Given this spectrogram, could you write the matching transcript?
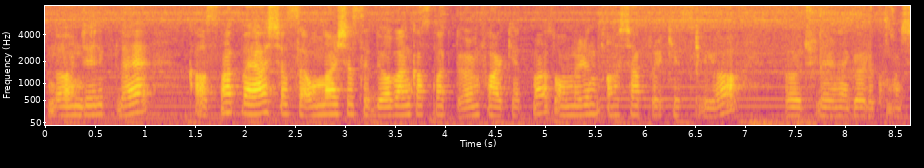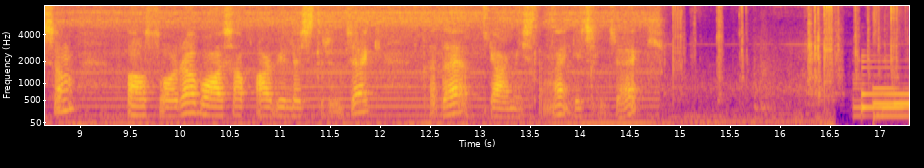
Şimdi öncelikle kasnak veya şase. Onlar şase diyor. Ben kasnak diyorum. Fark etmez. Onların ahşapları kesiliyor. Ölçülerine göre kumaşın. Daha sonra bu ahşaplar birleştirilecek ve de germe işlemine geçilecek. Şimdi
